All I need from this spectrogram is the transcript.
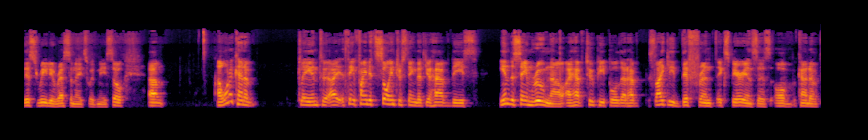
this really resonates with me so um, i want to kind of play into i think find it so interesting that you have these in the same room now i have two people that have slightly different experiences of kind of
